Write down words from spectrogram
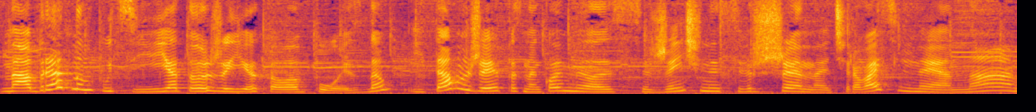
На обратном пути я тоже ехала поездом, и там уже я познакомилась с женщиной совершенно очаровательной. Она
